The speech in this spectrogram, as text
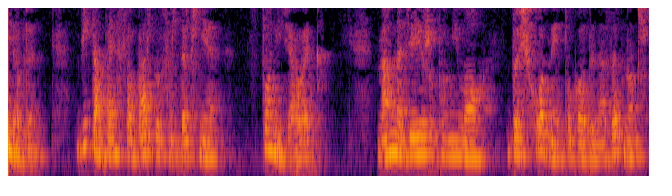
Dzień dobry. Witam Państwa bardzo serdecznie w poniedziałek. Mam nadzieję, że pomimo dość chłodnej pogody na zewnątrz,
